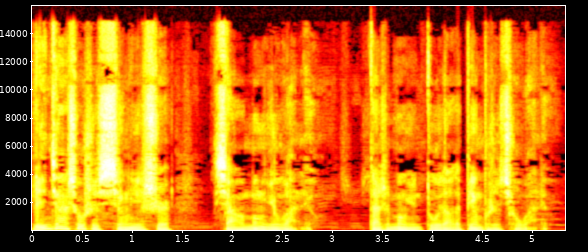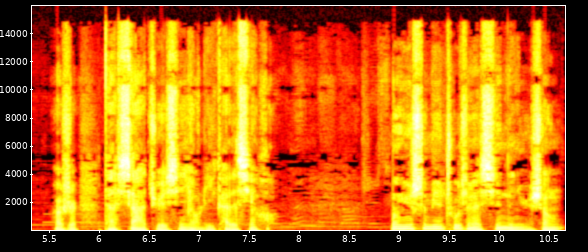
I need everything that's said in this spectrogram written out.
林家收拾行李时，想要孟云挽留，但是孟云读到的并不是求挽留。而是他下决心要离开的信号。孟云身边出现了新的女生，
